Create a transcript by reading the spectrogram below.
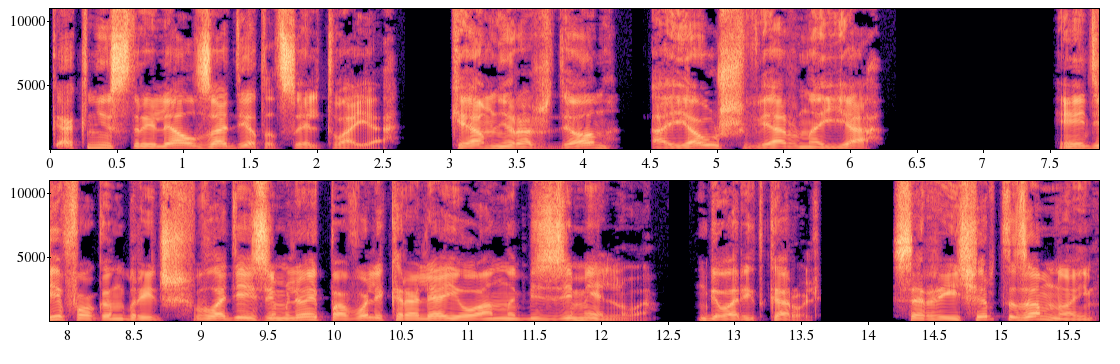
Как не стрелял, задета цель твоя. Кем не рожден, а я уж верно я». «Иди, Фокенбридж, владей землей по воле короля Иоанна Безземельного», — говорит король. «Сэр Ричард, за мной.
